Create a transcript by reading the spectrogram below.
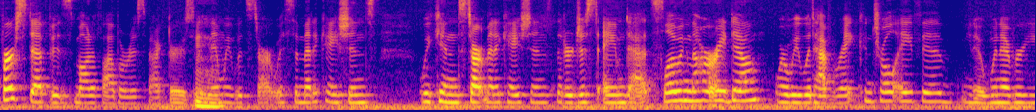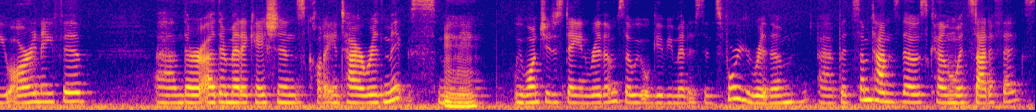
first step is modifiable risk factors. And then Mhm. we would start with some medications. We can start medications that are just aimed at slowing the heart rate down, where we would have rate control AFib, you know, whenever you are in AFib. Um, there are other medications called antiarrhythmics, meaning we want you to stay in rhythm, so we will give you medicines for your rhythm. Uh, but sometimes those come with side effects.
